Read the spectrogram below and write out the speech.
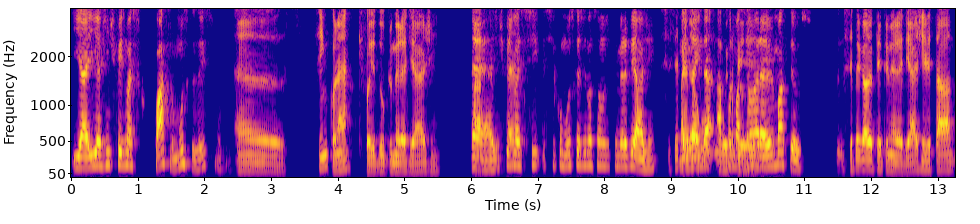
E aí a gente fez mais quatro músicas, é isso? Uh, cinco, né? Que foi do Primeira Viagem. É, ah, a gente fez é... mais cinco músicas e lançamos a Primeira Viagem. Mas ainda o, o a formação era eu e o Matheus você pegar o EP Primeira Viagem, ele tá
